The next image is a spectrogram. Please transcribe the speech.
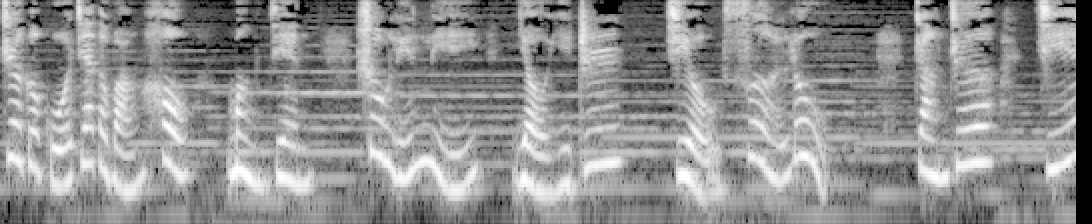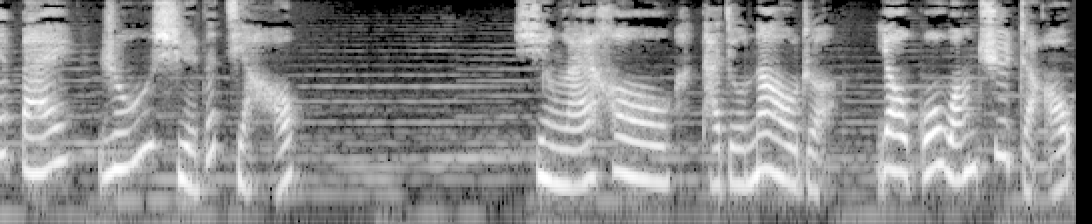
这个国家的王后梦见树林里有一只九色鹿，长着洁白如雪的脚。醒来后，他就闹着要国王去找。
